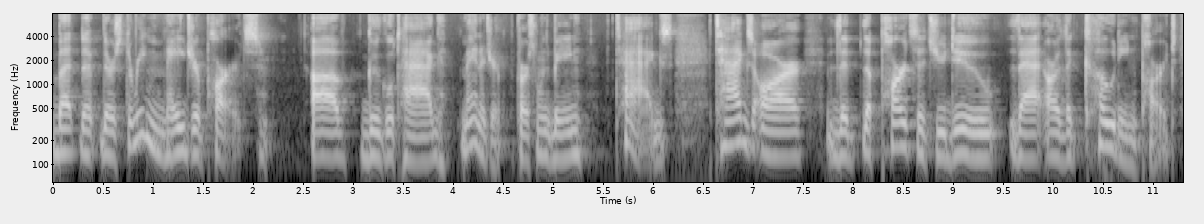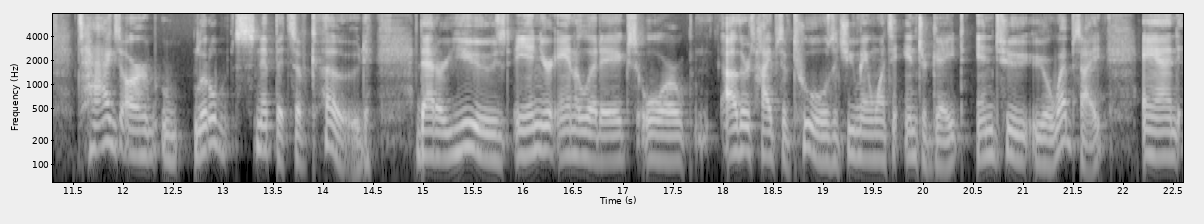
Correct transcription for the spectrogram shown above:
But the, there's three major parts of Google Tag Manager. First one being tags. Tags are the, the parts that you do that are the coding part. Tags are little snippets of code that are used in your analytics or other types of tools that you may want to integrate into your website. And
